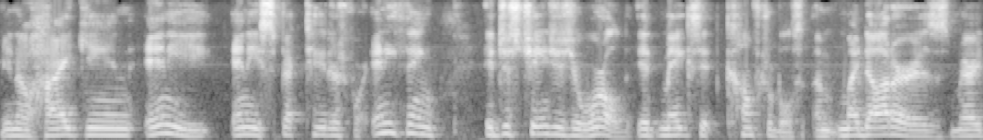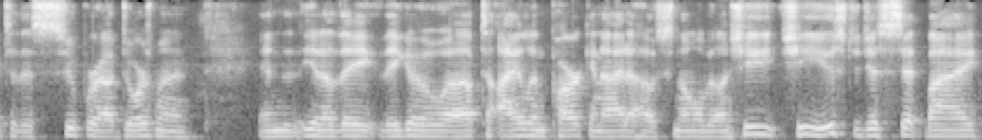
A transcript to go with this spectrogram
you know hiking any any spectator sport anything it just changes your world. It makes it comfortable. Um, my daughter is married to this super outdoorsman and, and you know they they go up to island park in idaho snowmobile and she she used to just sit by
